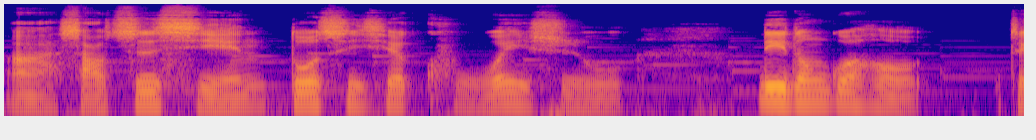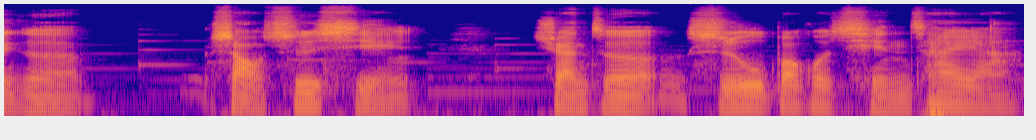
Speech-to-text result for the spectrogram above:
啊，少吃咸，多吃一些苦味食物。立冬过后，这个少吃咸，选择食物包括芹菜呀、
